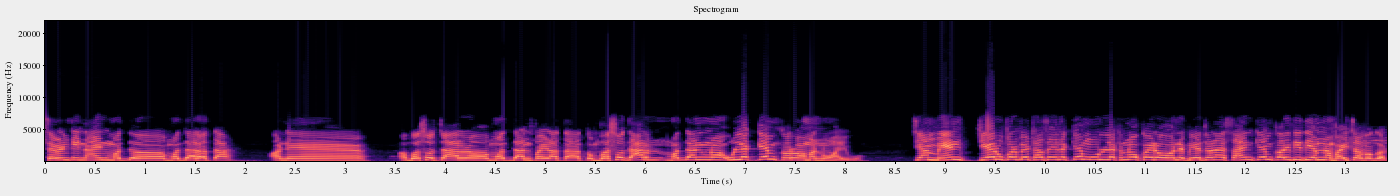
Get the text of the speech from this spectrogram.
સેવન્ટી નાઇન મત મતદાર હતા અને બસો ચાર મતદાન પડ્યા હતા તો બસો ચાર મતદાનનો ઉલ્લેખ કેમ કરવામાં ન આવ્યો? જ્યાં મેન ચેર ઉપર બેઠા છે, એને કેમ ઉલ્લેખ ન કર્યો અને બે જણાએ સાઇન કેમ કરી દીધી એમના વાંચા વગર?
